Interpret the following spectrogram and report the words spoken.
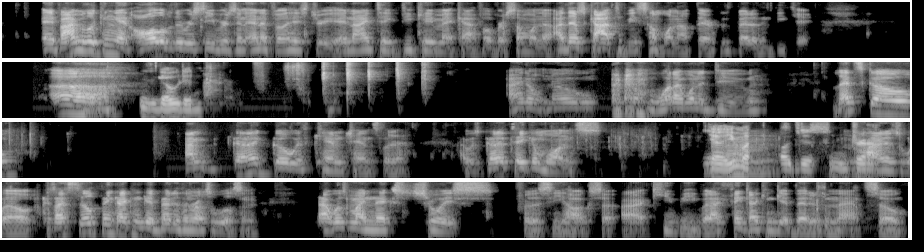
If I'm looking at all of the receivers in NFL history and I take DK Metcalf over someone, uh, there's got to be someone out there who's better than DK. Ugh. He's goaded. I don't know what I want to do. Let's go. I'm gonna go with Kam Chancellor. I was gonna take him once. Yeah, you might Um, well just Might draft. as well, because I still think I can get better than Russell Wilson. That was my next choice for the Seahawks uh, QB, but I think I can get better than that. So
